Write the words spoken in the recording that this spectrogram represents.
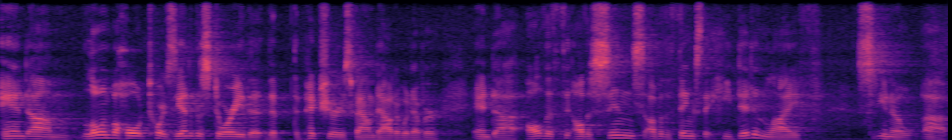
and um, lo and behold, towards the end of the story, the, the, the picture is found out or whatever, and uh, all, the th- all the sins of the things that he did in life, you know, uh,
